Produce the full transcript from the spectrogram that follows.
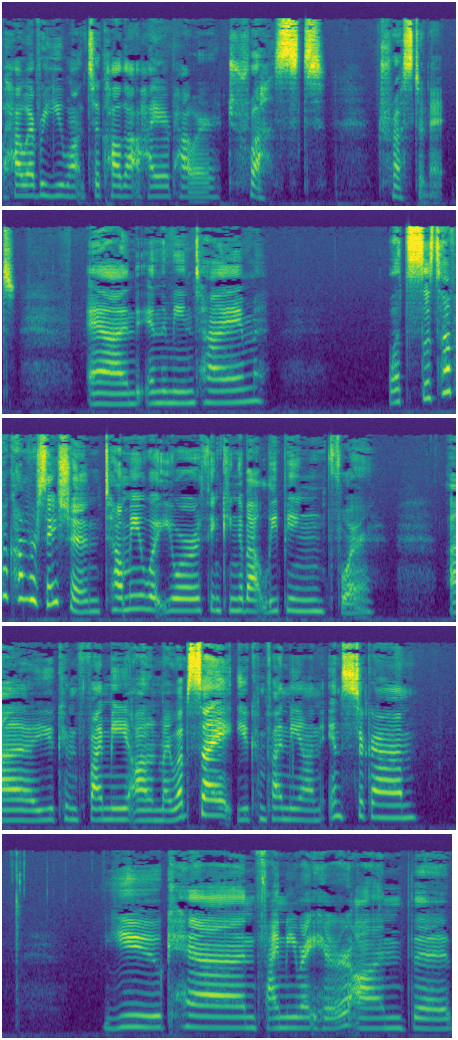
however you want to call that higher power. Trust. Trust in it. And in the meantime, let's let's have a conversation. Tell me what you're thinking about leaping for. Uh, you can find me on my website. You can find me on Instagram. You can find me right here on the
